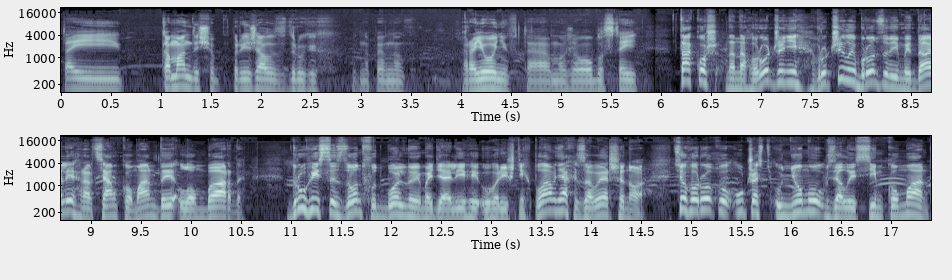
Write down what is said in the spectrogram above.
Та й команди, щоб приїжджали з других, напевно, районів та може областей. Також на нагородженні вручили бронзові медалі гравцям команди Ломбард. Другий сезон футбольної медіаліги у горішніх плавнях завершено. Цього року участь у ньому взяли сім команд.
